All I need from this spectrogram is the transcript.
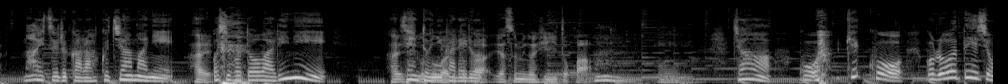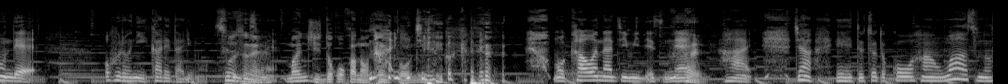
舞鶴から福知山に、お仕事終わりに、銭湯に行かれる、はい、休みの日とか、うん、うん、じゃあこう 結構こうローテーションでお風呂に行かれたりもするんですね。そうですね。毎日どこかの銭湯に。もう顔なじみですね。はい。はい。じゃあ、えっ、ー、と、ちょっと後半は、その、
